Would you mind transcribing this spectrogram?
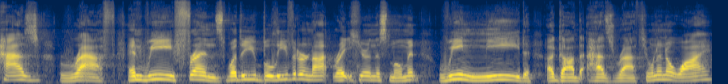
has wrath. And we, friends, whether you believe it or not, right here in this moment, we need a God that has wrath. You want to know why?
